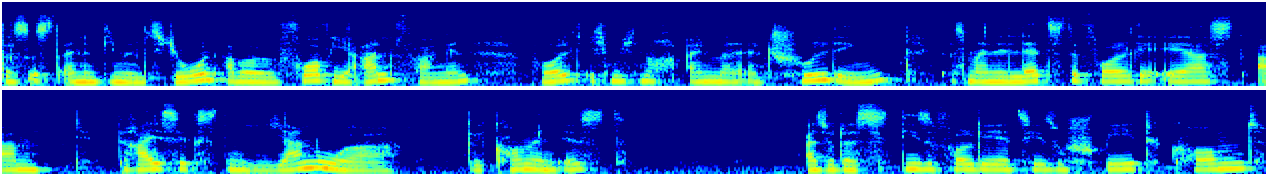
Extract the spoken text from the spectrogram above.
das ist eine Dimension, aber bevor wir anfangen, wollte ich mich noch einmal entschuldigen, dass meine letzte Folge erst am 30. Januar gekommen ist. Also, dass diese Folge jetzt hier so spät kommt.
